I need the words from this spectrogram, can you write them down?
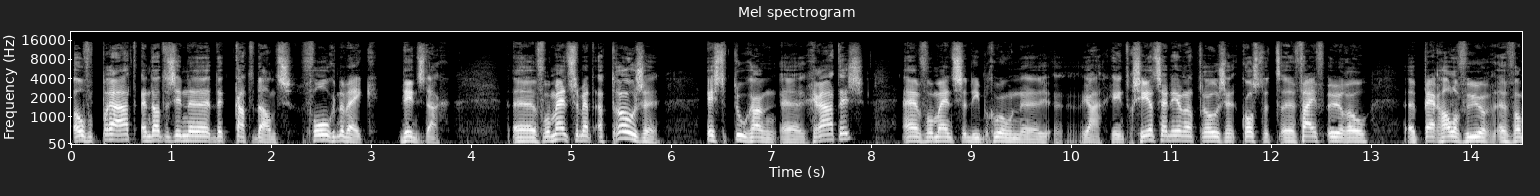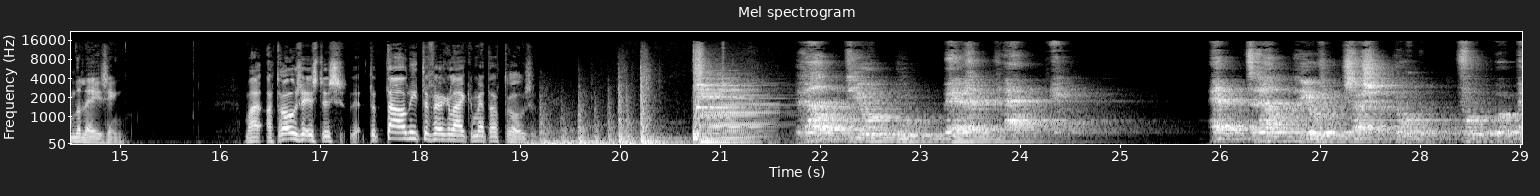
over praat. En dat is in de, de Katdans volgende week, dinsdag. Eh, voor mensen met artrose is de toegang eh, gratis. En voor mensen die gewoon eh, ja, geïnteresseerd zijn in artrose, kost het eh 5 euro eh, per half uur eh, van de lezing. Maar artrose is dus totaal niet te vergelijken met artrose. Radio. Het radiostation voor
